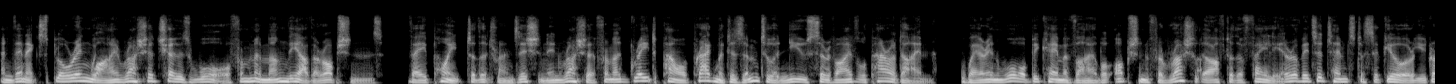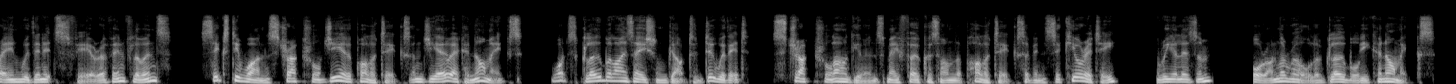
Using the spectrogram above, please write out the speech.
and then exploring why Russia chose war from among the other options. They point to the transition in Russia from a great power pragmatism to a new survival paradigm, wherein war became a viable option for Russia after the failure of its attempts to secure Ukraine within its sphere of influence. 61 Structural geopolitics and geoeconomics. What's globalization got to do with it? Structural arguments may focus on the politics of insecurity, realism, or on the role of global economics.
